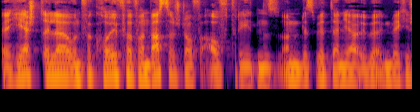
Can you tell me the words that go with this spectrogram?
äh, Hersteller und Verkäufer von Wasserstoff auftreten, sondern das wird dann ja über irgendwelche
